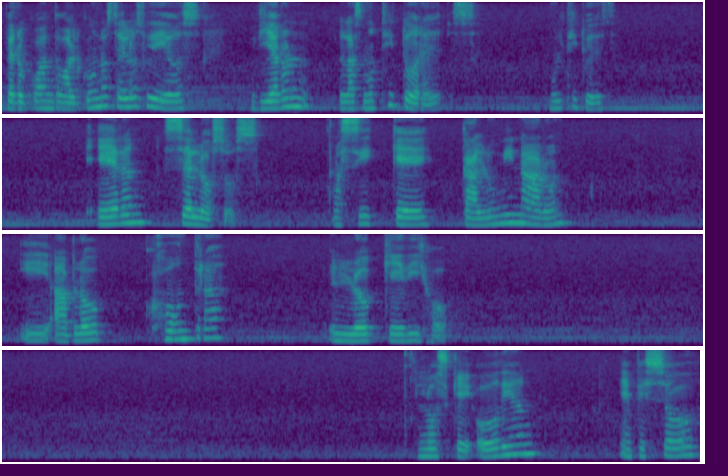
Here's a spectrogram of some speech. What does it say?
Pero cuando algunos de los judíos vieron las multitudes, multitudes, eran celosos. Así que calumniaron y habló contra lo que dijo. Los que odian empezó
